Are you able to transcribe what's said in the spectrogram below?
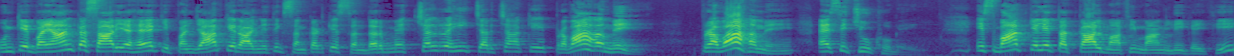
उनके बयान का सार यह है कि पंजाब के राजनीतिक संकट के संदर्भ में चल रही चर्चा के प्रवाह में प्रवाह में ऐसी चूक हो गई। इस बात के लिए तत्काल माफ़ी मांग ली गई थी।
